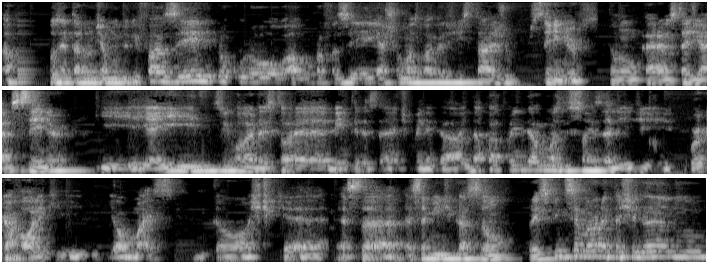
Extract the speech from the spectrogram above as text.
aposentado não tinha muito o que fazer, ele procurou algo para fazer e achou umas vagas de estágio seniors. Então o cara é um estagiário sênior e, e, aí o desenrolar da história é bem interessante, bem legal. E dá para aprender algumas lições ali de workaholic e, e algo mais. Então acho que é essa, essa é a minha indicação para esse fim de semana que tá chegando,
